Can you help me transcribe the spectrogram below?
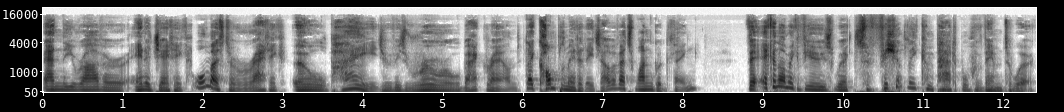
And the rather energetic, almost erratic Earl Page with his rural background. They complemented each other. That's one good thing. Their economic views were sufficiently compatible for them to work.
